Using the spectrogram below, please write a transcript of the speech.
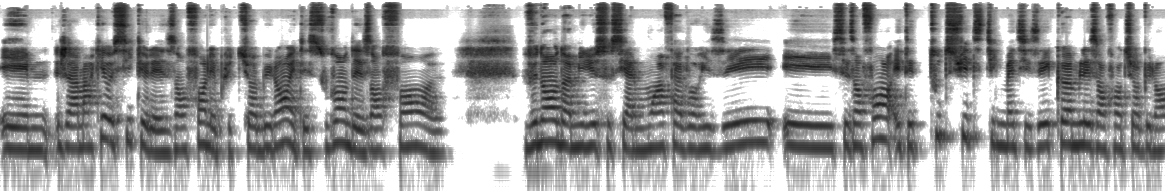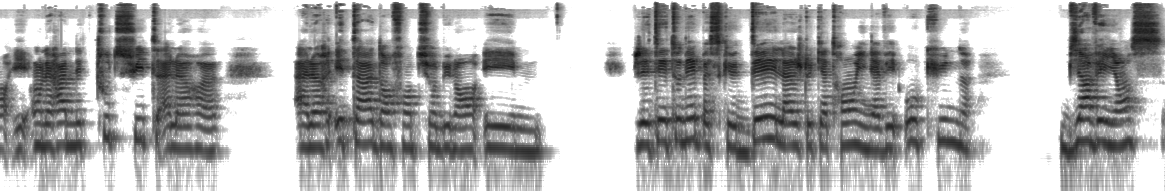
Et hum, j'ai remarqué aussi que les enfants les plus turbulents étaient souvent des enfants euh, venant d'un milieu social moins favorisé et ces enfants étaient tout de suite stigmatisés comme les enfants turbulents et on les ramenait tout de suite à leur euh, à leur état d'enfant turbulent et j'ai été étonnée parce que dès l'âge de 4 ans, il n'y avait aucune bienveillance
